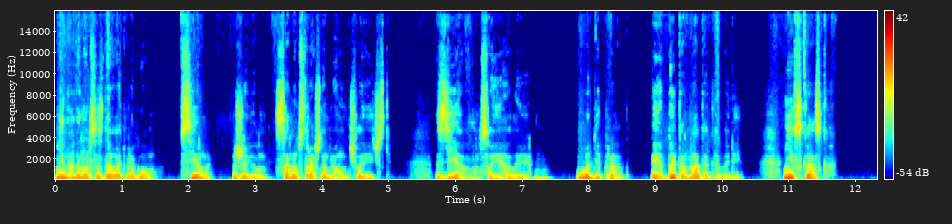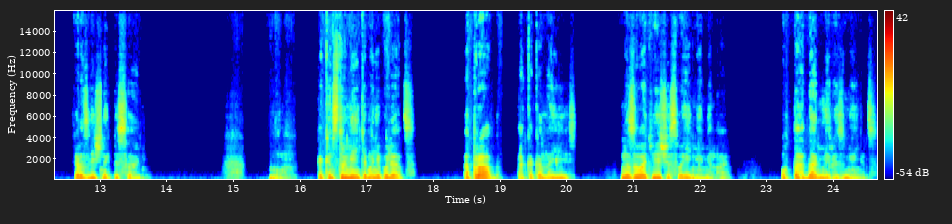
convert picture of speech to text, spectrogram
Не надо нам создавать врагов. Все мы живем с самым страшным врагом человеческим, с дьяволом в своей голове. Вот где правда. И об этом надо говорить. Не в сказках различных писаний, ну, как инструменте манипуляции, а правду, так как она есть. Называть вещи своими именами. Вот тогда мир изменится.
